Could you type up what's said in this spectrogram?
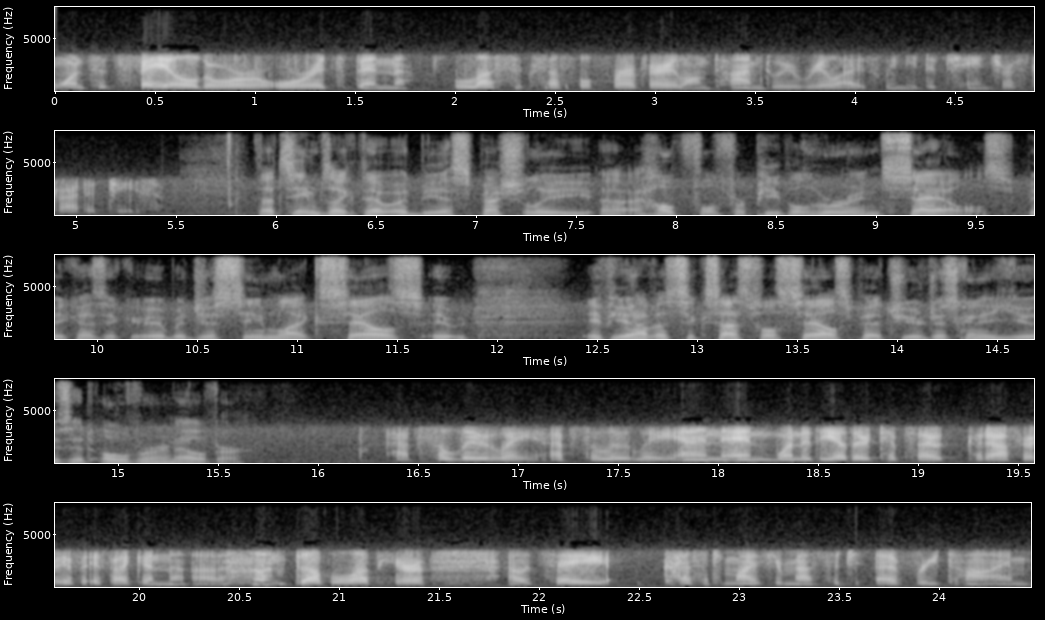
once it's failed or, or it's been less successful for a very long time do we realize we need to change our strategies. That seems like that would be especially uh, helpful for people who are in sales because it, it would just seem like sales. It, if you have a successful sales pitch, you're just going to use it over and over. Absolutely, absolutely. And and one of the other tips I could offer, if, if I can uh, double up here, I would say customize your message every time.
